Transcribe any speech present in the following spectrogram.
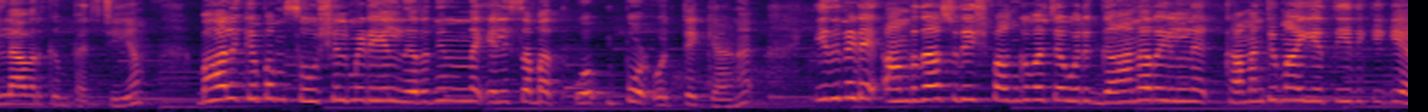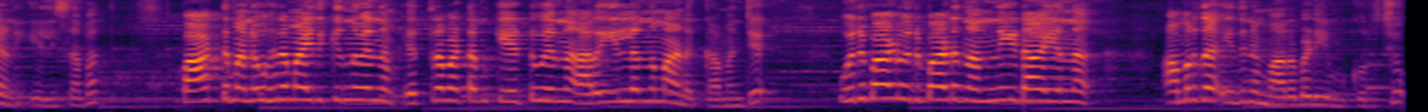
എല്ലാവർക്കും പരിചയം. ബാലയ്ക്കൊപ്പം സോഷ്യൽ മീഡിയയിൽ നിറഞ്ഞു നിന്ന എലിസബത്ത് ഇപ്പോൾ ഒറ്റയ്ക്കാണ്. ഇതിനിടെ അമൃത സുരേഷ് പങ്കുവച്ച ഒരു ഗാന റീലിന് കമന്റുമായി എത്തിയിരിക്കുകയാണ് എലിസബത്ത്. പാട്ട് മനോഹരമായിരിക്കുന്നുവെന്നും എത്ര വട്ടം കേട്ടു എന്ന് അറിയില്ലെന്നുമാണ് കമന്റ്. ഒരുപാട് ഒരുപാട് നന്ദിയിടാ എന്ന് അമൃത ഇതിന് മറുപടിയും കുറിച്ചു.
